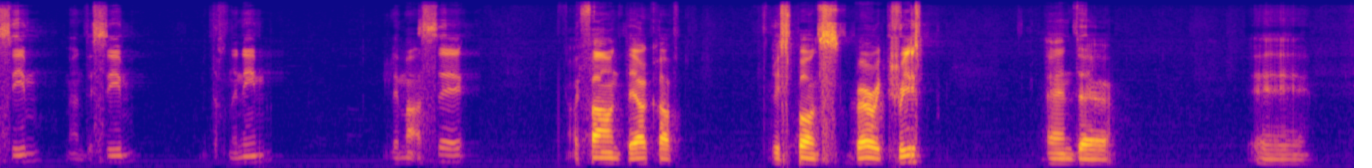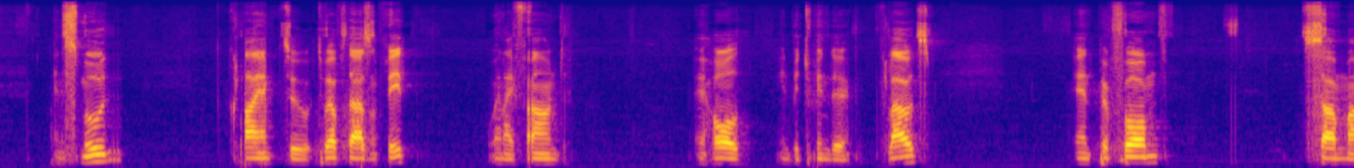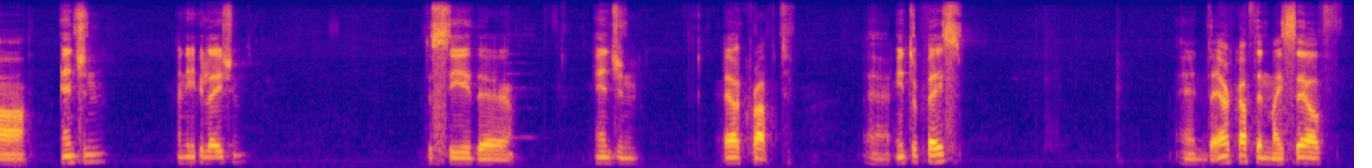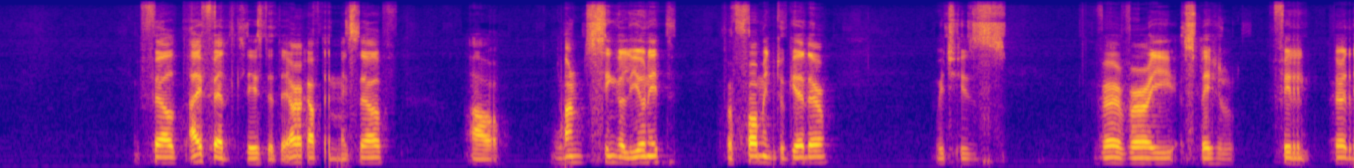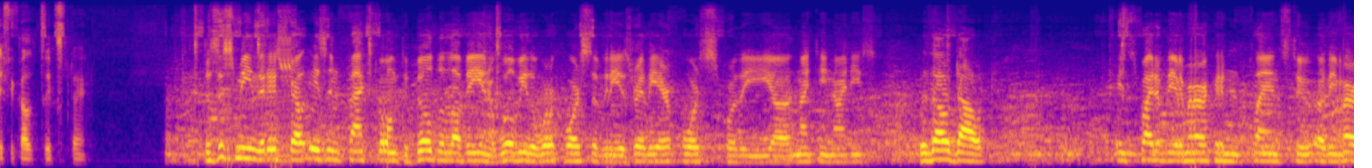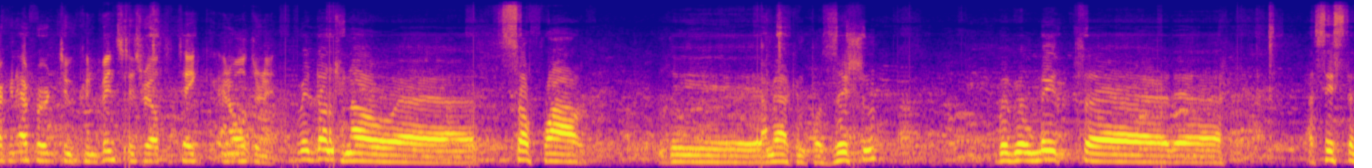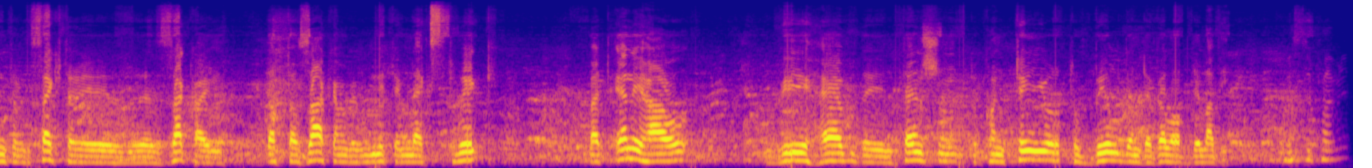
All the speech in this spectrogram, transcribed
טייסים, מהנדסים, מתכננים. למעשה, I found the aircraft response very crisp and uh, uh, and smooth. Climbed to 12,000 feet when I found a hole in between the clouds and performed some uh, engine manipulations to see the engine aircraft uh, interface. And the aircraft and myself felt, I felt at least that the aircraft and myself are one single unit performing together, which is very, very special feeling, very difficult to explain. Does this mean that Israel is in fact going to build the Lavi and it will be the workhorse of the Israeli Air Force for the uh, 1990s? Without doubt. In spite of the American plans to, or the American effort to convince Israel to take an alternate? We don't know uh, so far the American position. We will meet uh, the Assistant Secretary, Zakheim, Dr. Zakheim, we will meet him next week. But anyhow, we have the intention to continue to build and develop the. Prime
